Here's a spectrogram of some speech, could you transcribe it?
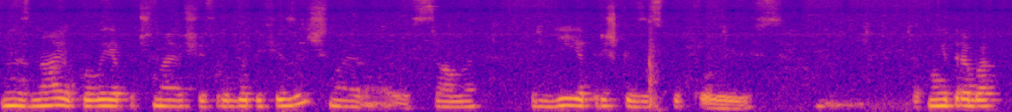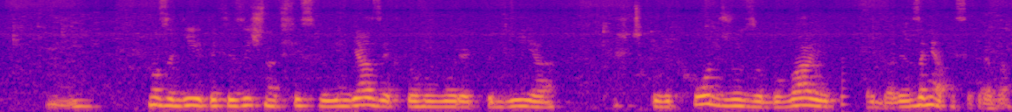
не знаю, коли я починаю щось робити фізично е, саме, тоді я трішки заспокоююсь. Так мені треба ну, задіяти фізично всі свої м'язи, як то говорять, тоді я трішечки відходжу, забуваю і так далі. Зайнятися треба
